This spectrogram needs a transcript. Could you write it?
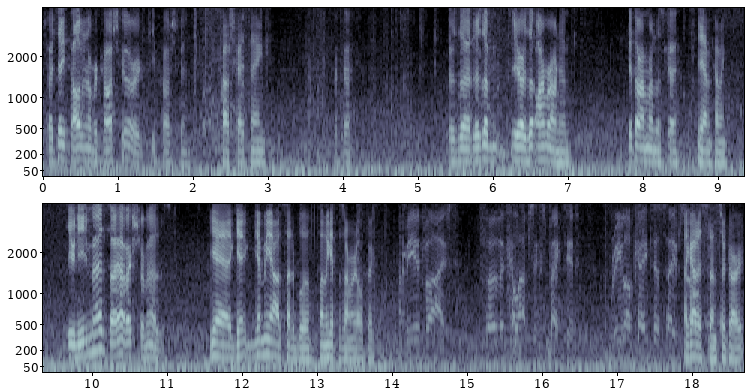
Should I take paladin over Koshka or keep Koshka? Koshka, I think. Okay. There's a there's a there's an armor on him. Get the armor on this guy. Yeah, I'm coming. Do you need meds? I have extra meds. Yeah, get get me outside of blue. Let me get this armor real quick. Be advised. Further collapse expected. Relocate to safe zone. I got a sensor dart.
